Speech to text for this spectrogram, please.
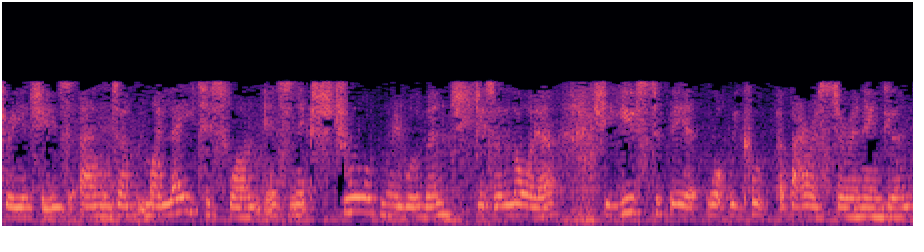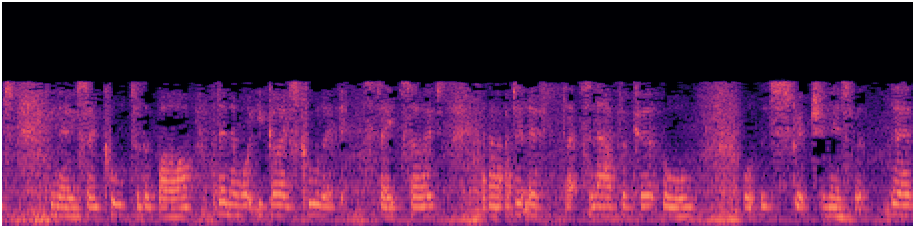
three issues, and um, my latest one is an extraordinary woman. She's a lawyer. She used to be at what we call a barrister in England, you know, so called to the bar. I don't know what you guys call it stateside. Uh, I don't know if that's an advocate or what the description is, but they're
